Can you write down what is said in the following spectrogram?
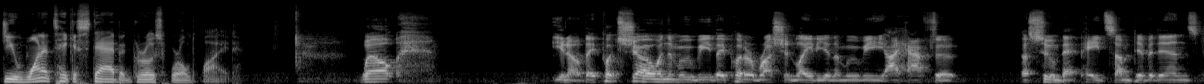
Do you want to take a stab at gross worldwide? Well, you know, they put Sho in the movie, they put a Russian lady in the movie. I have to assume that paid some dividends.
